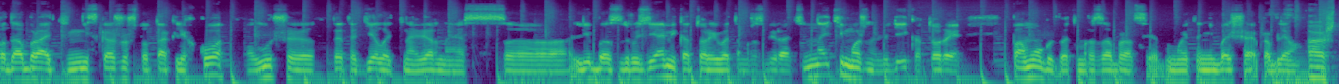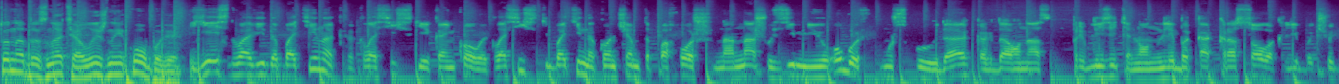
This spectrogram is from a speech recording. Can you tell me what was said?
подобрать не скажу, что так легко. Лучше это делать, наверное, с, либо с друзьями, которые в этом разбираются. Ну, найти можно людей, которые помогут в этом разобраться. Я думаю, это небольшая проблема. А что надо знать о лыжной обуви? Есть два вида ботинок, классические и коньковые. Классический ботинок, он чем-то похож на нашу зимнюю обувь мужскую, да, когда у нас приблизительно он либо как кроссовок, либо чуть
